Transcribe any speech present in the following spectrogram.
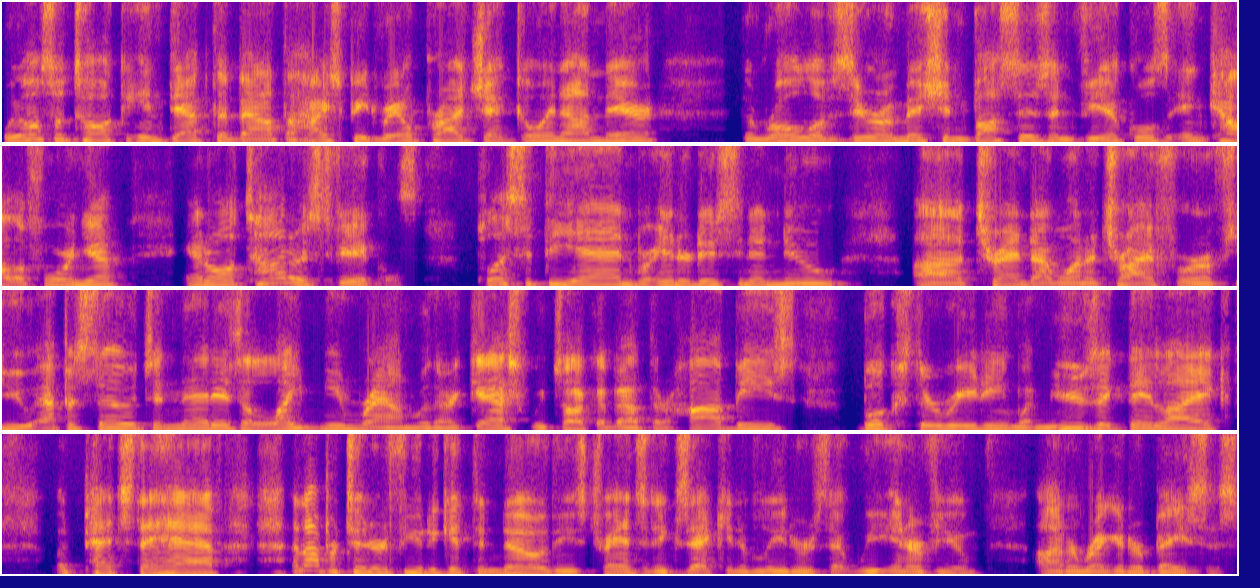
We also talk in depth about the high speed rail project going on there, the role of zero emission buses and vehicles in California, and autonomous vehicles. Plus, at the end, we're introducing a new uh, trend I want to try for a few episodes, and that is a lightning round with our guests. We talk about their hobbies, books they're reading, what music they like, what pets they have, an opportunity for you to get to know these transit executive leaders that we interview on a regular basis.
